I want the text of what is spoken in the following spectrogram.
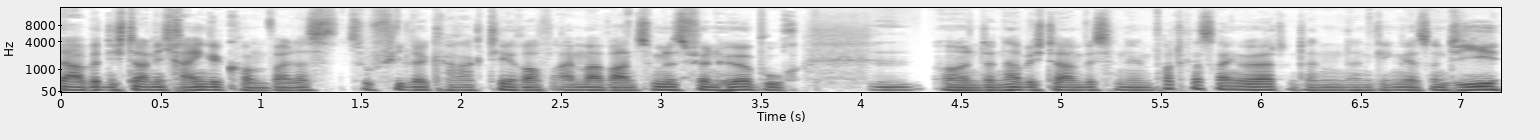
da bin ich da nicht reingekommen, weil das zu viele Charaktere auf einmal waren, zumindest für ein Hörbuch. Mhm. Und dann habe ich da ein bisschen in den Podcast reingehört und dann, dann ging das. Und die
